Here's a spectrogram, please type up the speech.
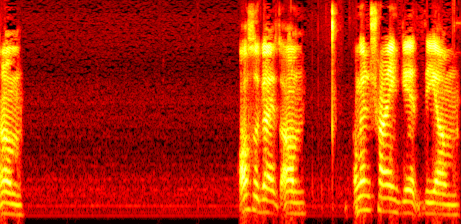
Um. Also, guys, um, I'm gonna try and get the um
